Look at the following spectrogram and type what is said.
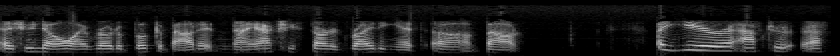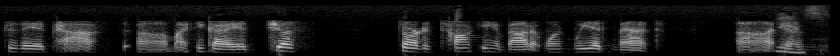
as you know, I wrote a book about it, and I actually started writing it uh, about a year after after they had passed. Um, I think I had just started talking about it when we had met. Uh, yes. in,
